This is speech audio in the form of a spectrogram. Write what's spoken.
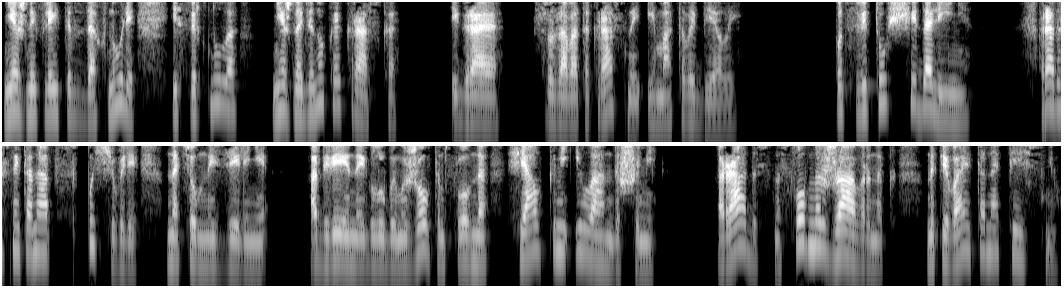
Нежные флейты вздохнули, и сверкнула нежно-одинокая краска, играя с розовато-красной и матово-белой. По цветущей долине радостные тона вспыхивали на темной зелени, обвеянные голубым и желтым, словно фиалками и ландышами. Радостно, словно жаворонок, напевает она песню.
